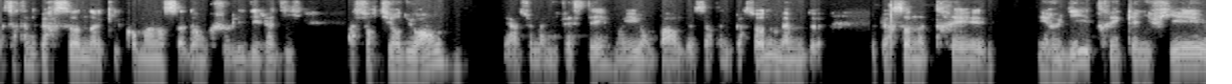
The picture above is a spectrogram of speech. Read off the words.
certaines personnes qui commencent, donc je l'ai déjà dit, à sortir du rang et à se manifester. Oui, on parle de certaines personnes, même de, personnes très érudites, très qualifiées,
